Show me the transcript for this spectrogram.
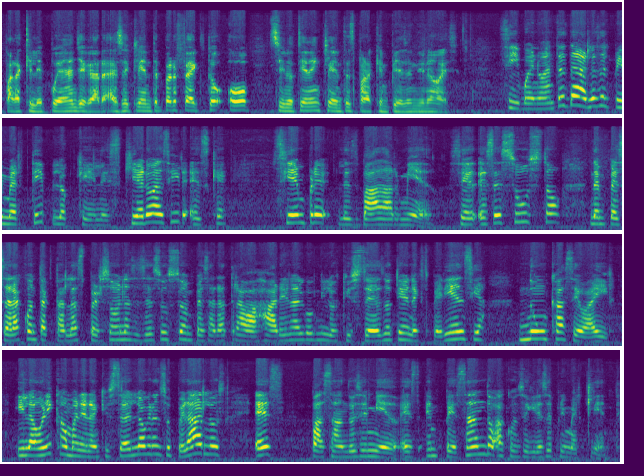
para que le puedan llegar a ese cliente perfecto o si no tienen clientes para que empiecen de una vez. Sí, bueno, antes de darles el primer tip, lo que les quiero decir es que siempre les va a dar miedo. Ese susto de empezar a contactar las personas, ese susto de empezar a trabajar en algo en lo que ustedes no tienen experiencia, nunca se va a ir. Y la única manera en que ustedes logren superarlos es pasando ese miedo, es empezando a conseguir ese primer cliente.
